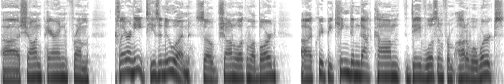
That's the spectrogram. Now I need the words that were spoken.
Uh, Sean Perrin from Clarinet. He's a new one. So, Sean, welcome aboard. Uh, creepykingdom.com, Dave Wilson from Ottawa Works,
